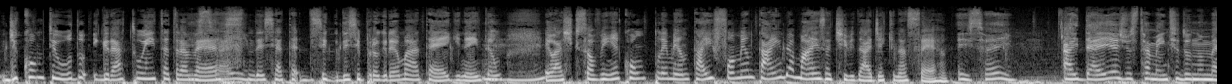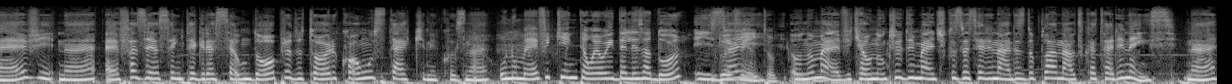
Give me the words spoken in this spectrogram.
de conteúdo e gratuita através desse, desse, desse programa ATEG, né? Então, uhum. eu acho que só venha complementar e fomentar ainda mais a atividade aqui na Serra. Isso aí a ideia justamente do Numev, né, é fazer essa integração do produtor com os técnicos, né? O Numev que então é o idealizador Isso do aí, evento. O Numev, que é o Núcleo de Médicos Veterinários do Planalto Catarinense, né?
